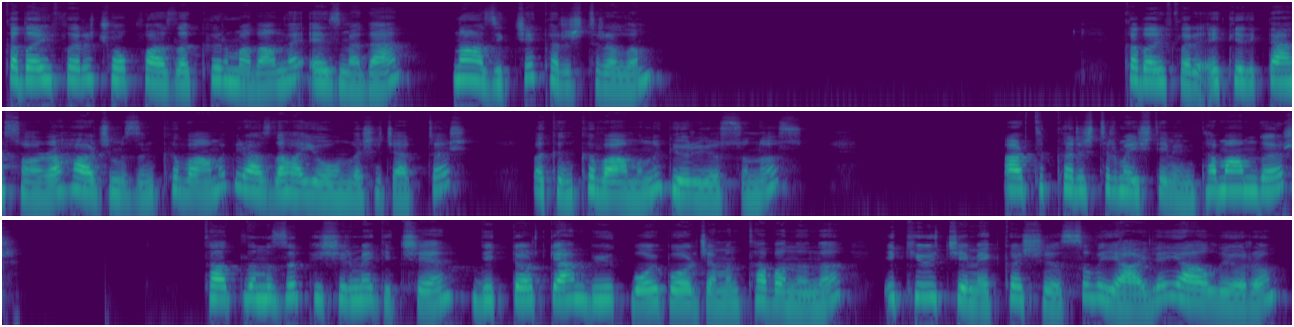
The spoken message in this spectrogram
Kadayıfları çok fazla kırmadan ve ezmeden nazikçe karıştıralım. Kadayıfları ekledikten sonra harcımızın kıvamı biraz daha yoğunlaşacaktır. Bakın kıvamını görüyorsunuz. Artık karıştırma işlemim tamamdır. Tatlımızı pişirmek için dikdörtgen büyük boy borcamın tabanını 2-3 yemek kaşığı sıvı yağ ile yağlıyorum.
